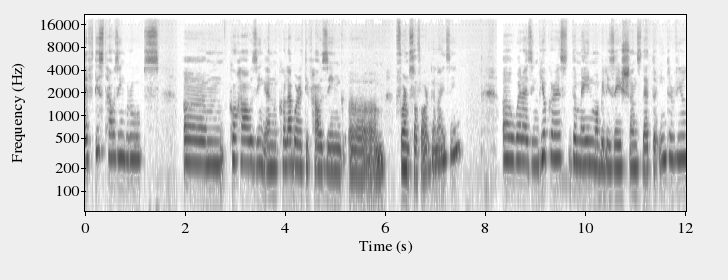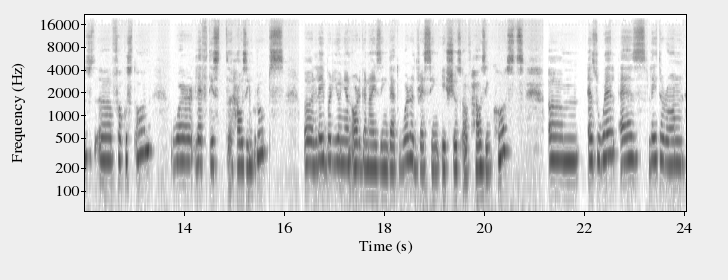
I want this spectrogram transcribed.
leftist housing groups, um, co housing and collaborative housing um, forms of organizing. Uh, whereas in Bucharest, the main mobilizations that the interviews focused on were leftist housing groups, uh, labor union organizing that were addressing issues of housing costs, um, as well as later on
